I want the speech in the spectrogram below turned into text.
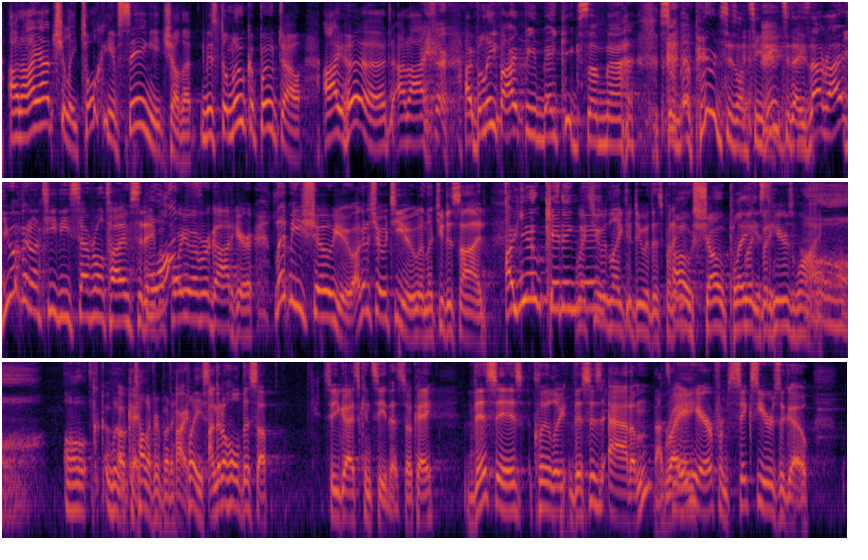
And I actually, talking of seeing each other, Mr. Luca Caputo, I heard, and I, yes, I believe I've been making some uh, some appearances on TV today. Is that right? You have been on TV several times today what? before you ever got here. Let me show you. I'm going to show it to you and let you decide. Are you kidding what me? What you would like to do with this. But oh, I, show, please. But, but here's why. oh, Lou, okay. tell everybody, please. I'm going to hold this up so you guys can see this, okay? This is clearly, this is Adam That's right me. here from six years ago.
